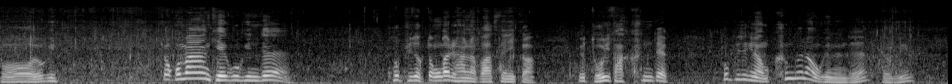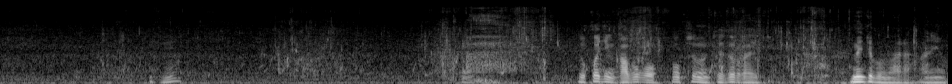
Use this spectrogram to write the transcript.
어 여기 조그만 계곡인데 호피석 동가리를 하나 봤으니까 이 돌이 다 큰데 호피석이 나오면 큰 거 나오겠는데 여기? 응? 아, 여기까지 가보고 없으면 되돌아가야지 면접은 마라. 아니요.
